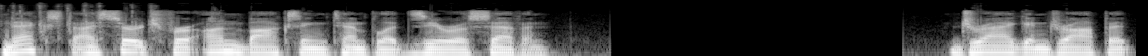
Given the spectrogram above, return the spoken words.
Next I search for unboxing template 07 drag and drop it,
